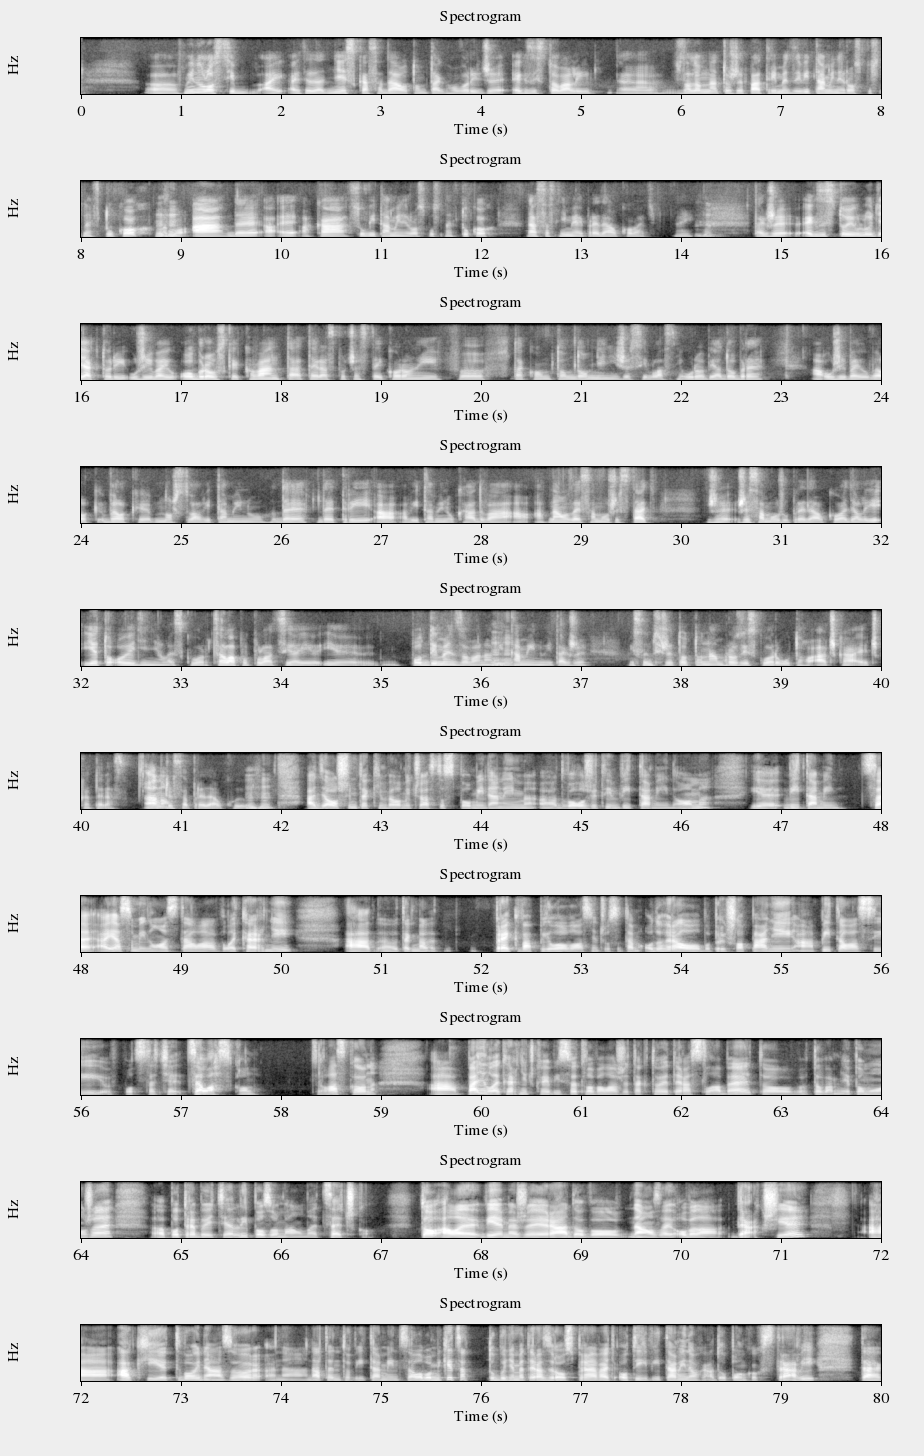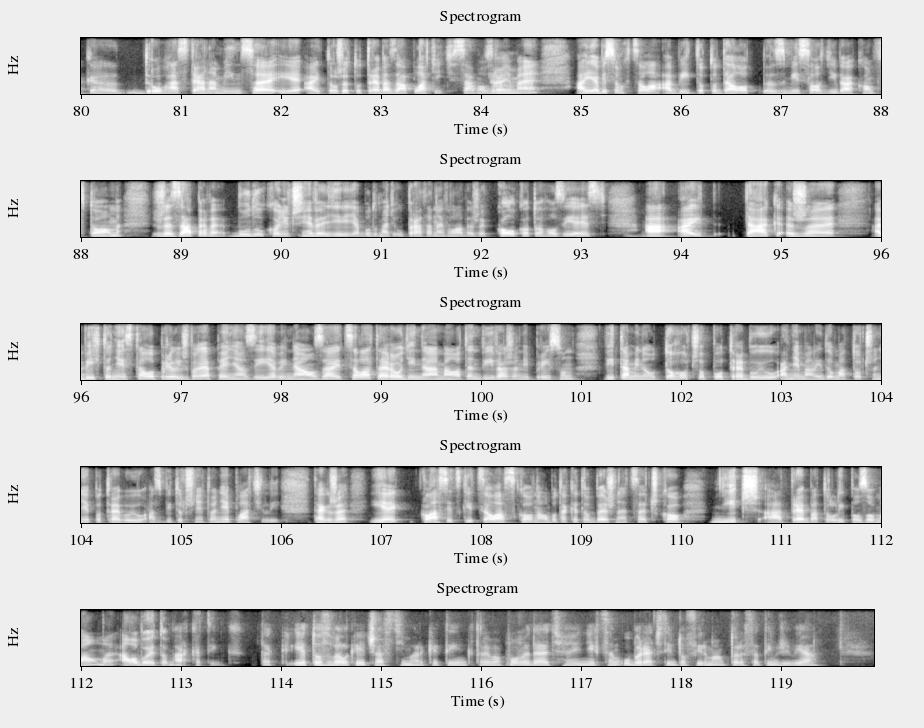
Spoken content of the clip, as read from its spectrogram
Eh, v minulosti, aj, aj teda dneska sa dá o tom tak hovoriť, že existovali, eh, vzhľadom na to, že patrí medzi vitamíny rozpustné v tukoch, mm-hmm. lebo A, D a E a K sú vitamíny rozpustné v tukoch, dá sa s nimi aj predávkovať. Mm-hmm. Takže existujú ľudia, ktorí užívajú obrovské kvanta teraz počas tej korony v, v takom tom domnení, že si vlastne urobia dobre a užívajú veľké, veľké množstva vitamínu D, D3 a, a vitamínu K2 a, a naozaj sa môže stať, že, že sa môžu predávkovať, ale je, je to ojedinele skôr. Celá populácia je, je poddimenzovaná mm-hmm. vitamínmi, takže myslím si, že toto nám hrozí skôr u toho Ačka a Ečka teraz, ano. že sa predávkujú. Mm-hmm. A ďalším takým veľmi často spomínaným a dôležitým vitamínom je vitamín C. A ja som minule stala v lekárni a e, tak ma prekvapilo vlastne, čo sa tam odohralo, lebo prišla pani a pýtala si v podstate celaskon. Celaskon a pani lekárnička jej vysvetlovala, že tak to je teraz slabé, to, to vám nepomôže. Potrebujete lipozomálne C. To ale vieme, že je rádovo naozaj oveľa drahšie a aký je tvoj názor na, na tento vitamín C? Lebo my keď sa tu budeme teraz rozprávať o tých vitamínoch a doplnkoch stravy, tak uh, druhá strana mince je aj to, že to treba zaplatiť, samozrejme. Mm. A ja by som chcela, aby toto dalo e, zmysel divákom v tom, že za prvé budú konečne vedieť a budú mať upratané v hlave, že koľko toho zjesť. Mm. A aj tak, že aby ich to nestalo príliš veľa peňazí, aby naozaj celá tá rodina mala ten vyvážený prísun vitamínov toho, čo potrebujú a nemali doma to, čo nepotrebujú a zbytočne to neplatili. Takže je klasický celaskon alebo takéto bežné cečko nič a treba to lipozomálne, alebo je to marketing? Tak je to z veľkej časti marketing, treba mm. povedať. Hej, nechcem uberať týmto firmám, ktoré sa tým živia.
